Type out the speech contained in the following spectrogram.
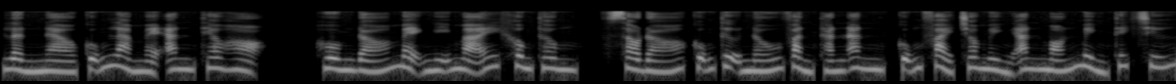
Lần nào cũng là mẹ ăn theo họ. Hôm đó mẹ nghĩ mãi không thông, sau đó cũng tự nấu vằn thắn ăn, cũng phải cho mình ăn món mình thích chứ.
